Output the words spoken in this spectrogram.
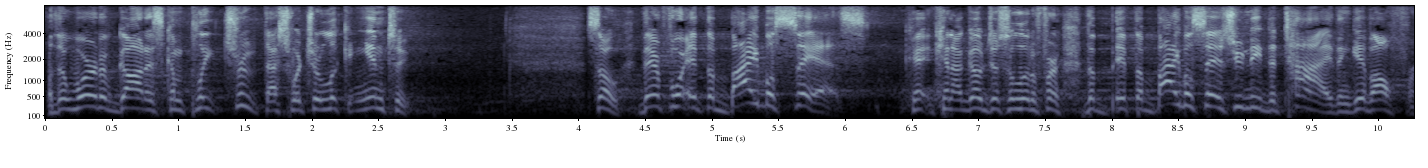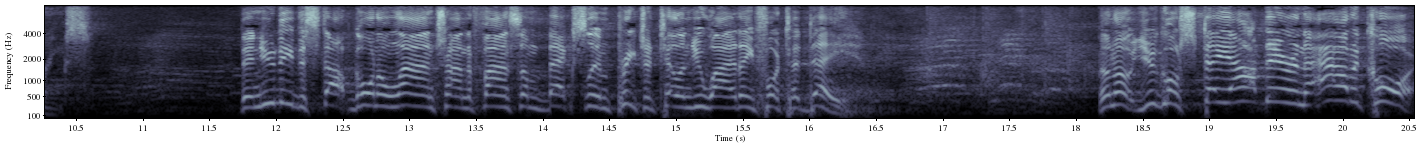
the word of God as complete truth. That's what you're looking into. So, therefore, if the Bible says, can, can I go just a little further? The, if the Bible says you need to tithe and give offerings, then you need to stop going online trying to find some backslidden preacher telling you why it ain't for today. No, no, you're going to stay out there in the outer court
